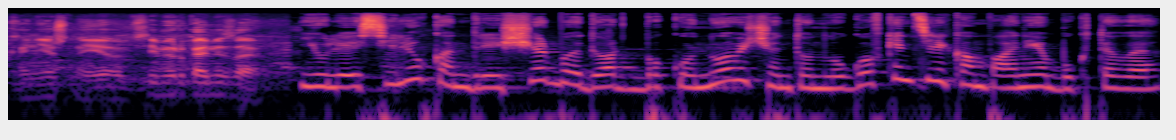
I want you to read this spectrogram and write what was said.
конечно, я всеми руками за. Юлия Селюк, Андрей Щерба, Эдуард Бакунович, Антон Луговкин, телекомпания Бук ТВ.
